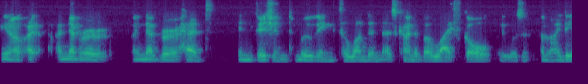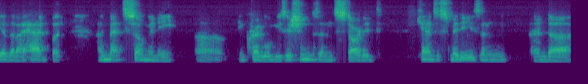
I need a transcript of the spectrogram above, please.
you know I I never I never had envisioned moving to London as kind of a life goal. It wasn't an idea that I had, but I met so many uh, incredible musicians and started Kansas Smitties and and uh,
